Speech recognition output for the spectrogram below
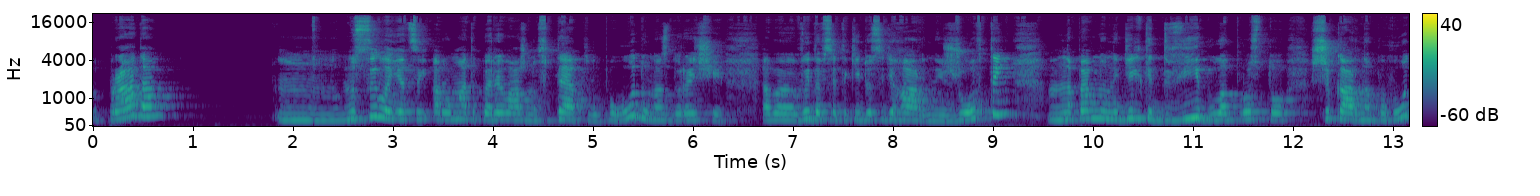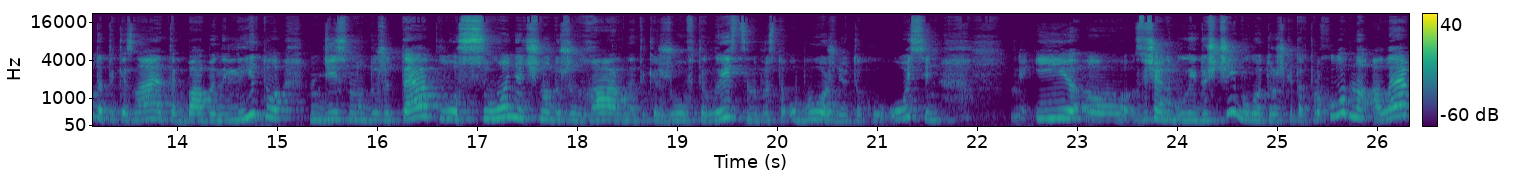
М, Носила я цей аромат переважно в теплу погоду. У нас, до речі, е, видався такий досить гарний жовтень. Напевно, недільки дві була просто шикарна погода, таке, знаєте, бабине літо. Дійсно дуже тепло, сонячно, дуже гарне, таке жовте листя. Ну просто обожнюю таку осінь. І, е, звичайно, були і дощі, було трошки так прохолодно, але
